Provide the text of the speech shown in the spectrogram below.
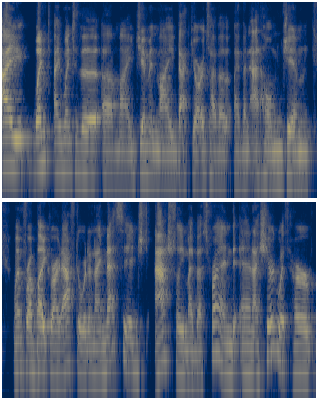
I went I went to the uh, my gym in my backyard. So I have a I have an at home gym. Went for a bike ride afterward, and I messaged Ashley, my best friend, and I shared with her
